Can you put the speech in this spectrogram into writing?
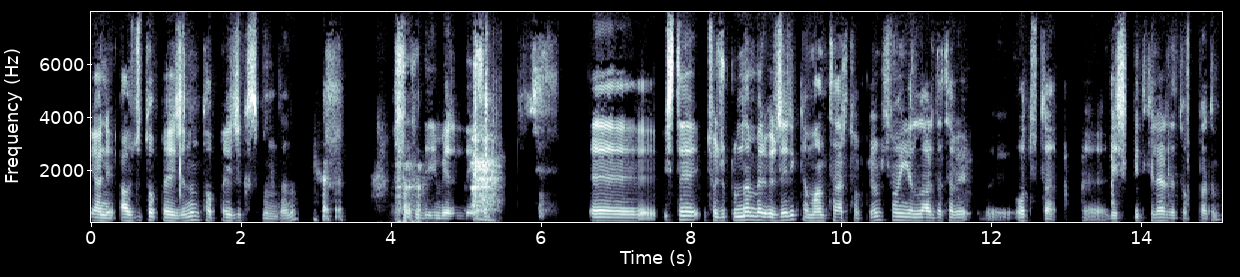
yani avcı toplayıcının toplayıcı kısmındanım. deyim yerindeyse. Ee, işte çocukluğumdan beri özellikle mantar topluyorum. Son yıllarda tabii e, ot da e, değişik bitkiler de topladım.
